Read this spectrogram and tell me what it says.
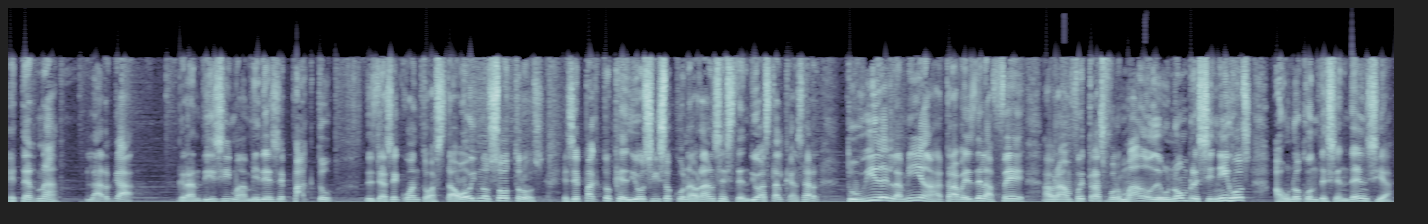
eterna, larga, grandísima. Mire ese pacto, desde hace cuánto, hasta hoy nosotros, ese pacto que Dios hizo con Abraham se extendió hasta alcanzar tu vida y la mía a través de la fe. Abraham fue transformado de un hombre sin hijos a uno con descendencia,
